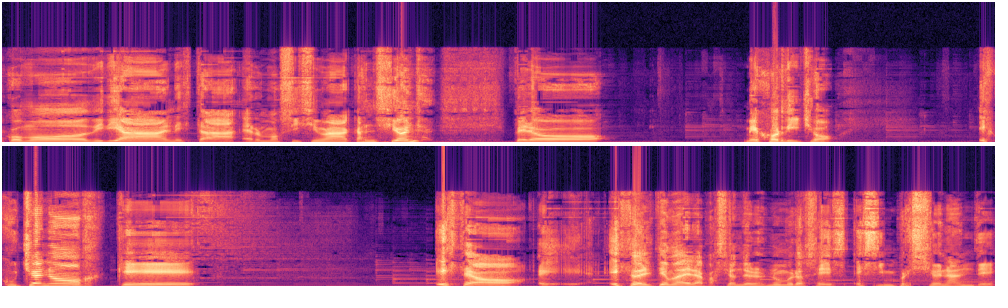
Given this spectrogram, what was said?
Como dirían esta hermosísima canción. Pero, mejor dicho, escuchanos que esto, eh, eh, esto del tema de la pasión de los números es, es impresionante.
